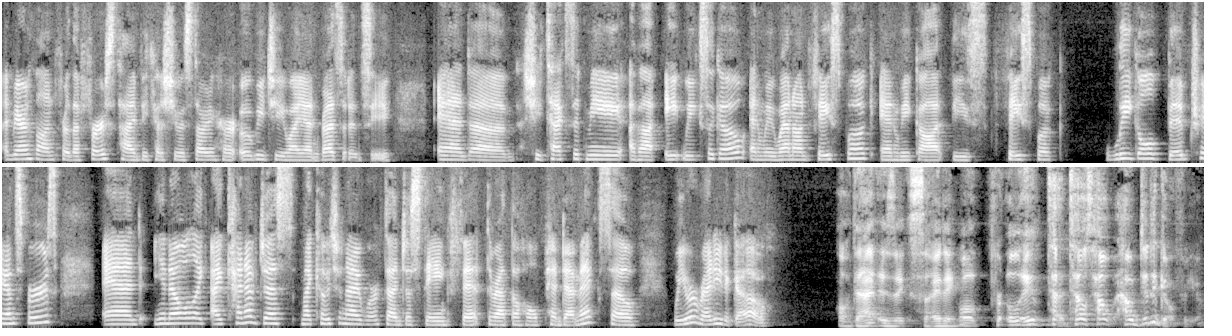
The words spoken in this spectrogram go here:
a marathon for the first time because she was starting her OBGYN residency. And um, she texted me about eight weeks ago, and we went on Facebook and we got these Facebook legal bib transfers. And, you know, like I kind of just, my coach and I worked on just staying fit throughout the whole pandemic. So we were ready to go. Oh, that is exciting. Well, for, t- tell us how, how did it go for you?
